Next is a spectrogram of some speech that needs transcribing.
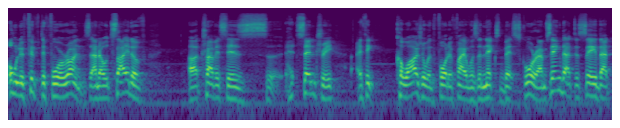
only 54 runs. And outside of uh, Travis's uh, century, I think Khawaja with 45 was the next best scorer. I'm saying that to say that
